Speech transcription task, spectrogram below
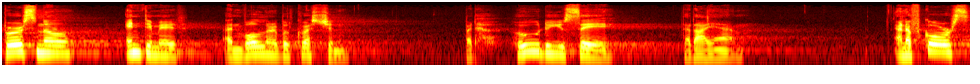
personal, intimate, and vulnerable question. But who do you say that I am? And of course,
